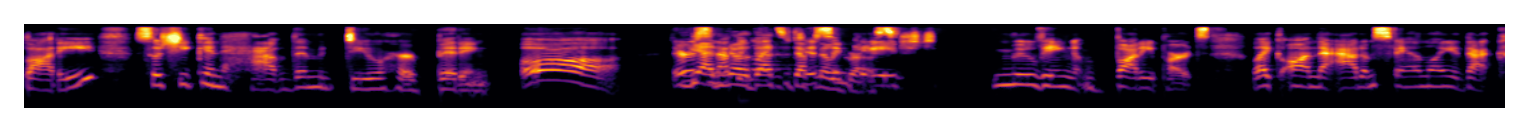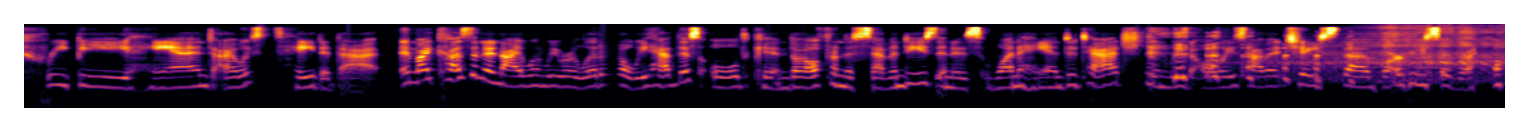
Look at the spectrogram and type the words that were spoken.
body so she can have them do her bidding. Oh, there's Yeah, no, that's like definitely gross. Moving body parts like on the Addams family that creepy hand I always hated that and my cousin and I when we were little we had this old Ken doll from the 70s and his one hand detached and we'd always have it chase the Barbies around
